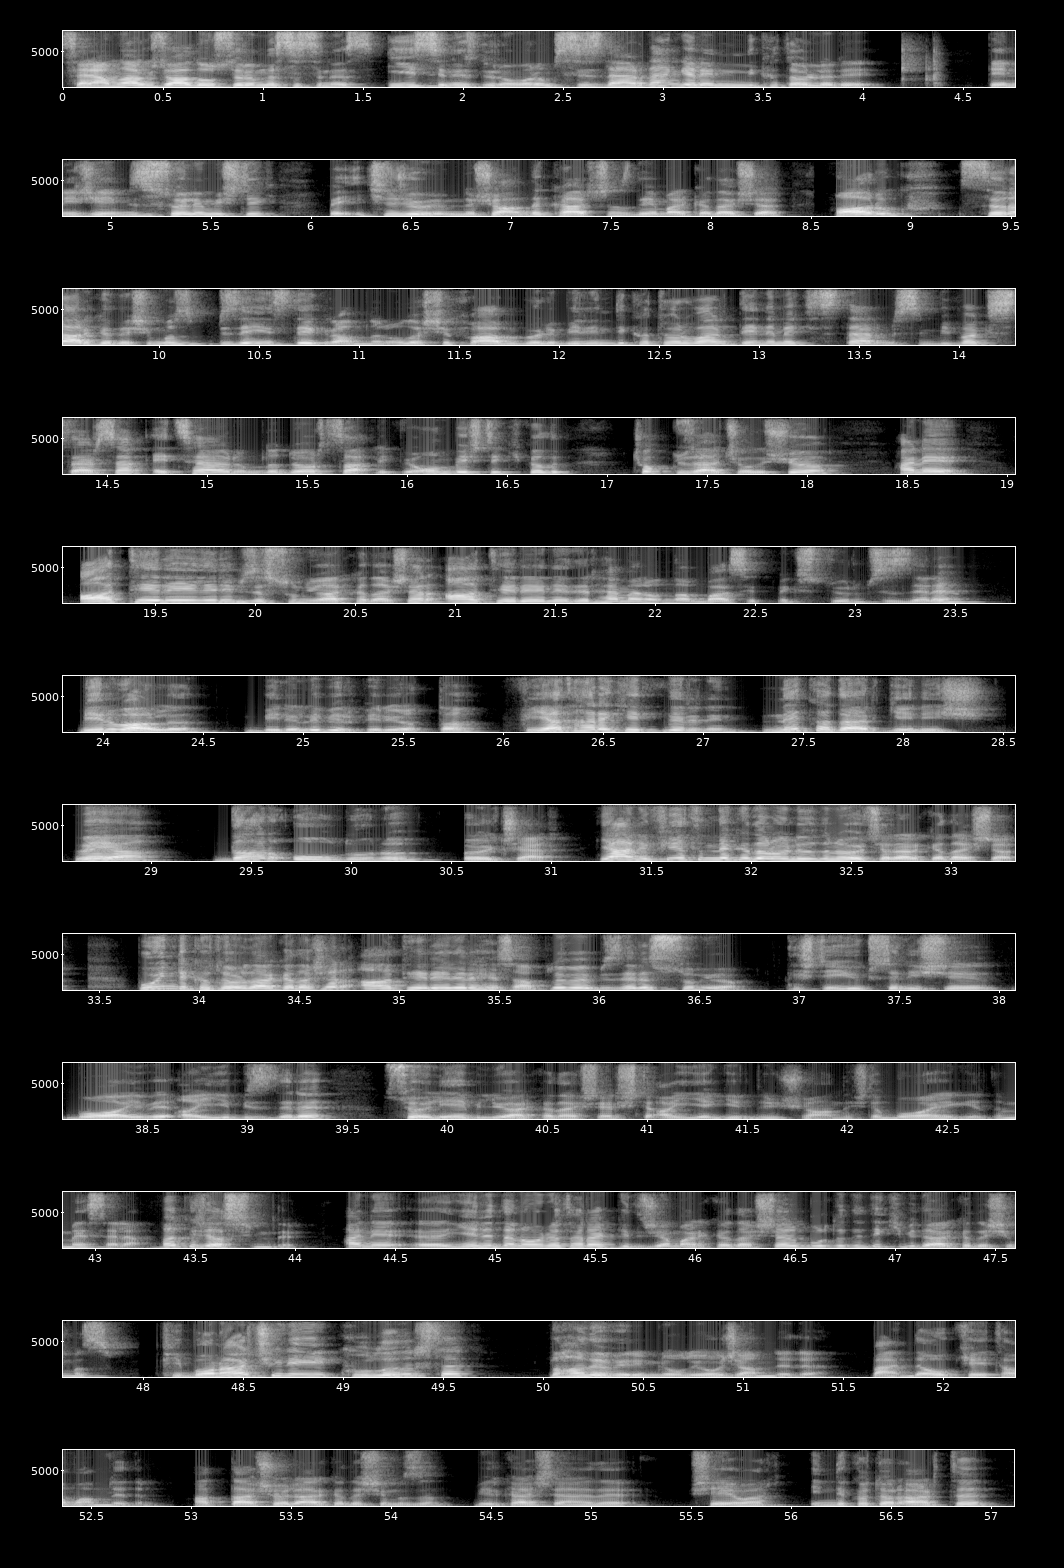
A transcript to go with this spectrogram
Selamlar güzel dostlarım nasılsınız? İyisinizdir umarım. Sizlerden gelen indikatörleri deneyeceğimizi söylemiştik ve ikinci bölümde şu anda karşınızdayım arkadaşlar. Faruk Sarı arkadaşımız bize Instagram'dan ulaşıp abi böyle bir indikatör var denemek ister misin? Bir bak istersen Ethereum'da 4 saatlik ve 15 dakikalık çok güzel çalışıyor. Hani ATR'leri bize sunuyor arkadaşlar. ATR nedir? Hemen ondan bahsetmek istiyorum sizlere. Bir varlığın belirli bir periyotta fiyat hareketlerinin ne kadar geniş veya dar olduğunu ölçer. Yani fiyatın ne kadar oynadığını ölçer arkadaşlar. Bu indikatörde arkadaşlar ATR'leri hesaplıyor ve bizlere sunuyor. İşte yükselişi, boğayı ve ayı bizlere söyleyebiliyor arkadaşlar. İşte ayıya girdin şu anda, işte boğaya girdin mesela. Bakacağız şimdi. Hani e, yeniden oynatarak gideceğim arkadaşlar. Burada dedi ki bir de arkadaşımız Fibonacci'yi kullanırsak daha da verimli oluyor hocam dedi. Ben de okey tamam dedim. Hatta şöyle arkadaşımızın birkaç tane de şey var. İndikatör artı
